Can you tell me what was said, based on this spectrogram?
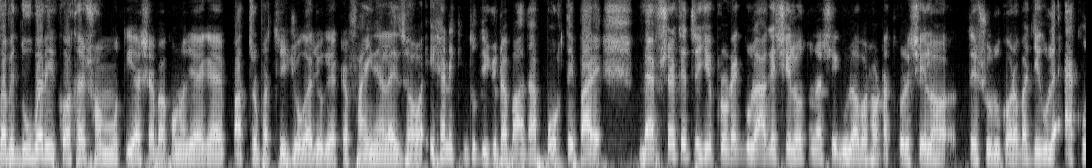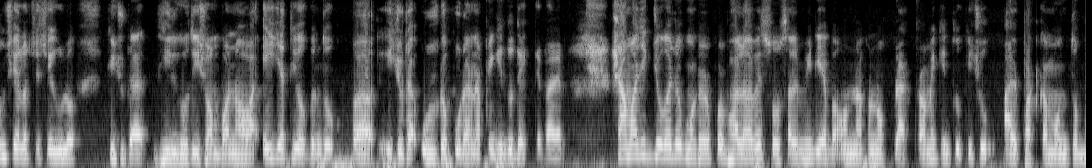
তবে দুবারই কথায় সম্মতি আসা বা কোনো জায়গায় পাত্রপাত্রীর যোগাযোগে একটা ফাইনালাইজ হওয়া, এখানে কিন্তু কিছুটা বাধা পড়তে পারে। ব্যবসার ক্ষেত্রে যে প্রোডাক্টগুলো আগে সেল হতো না, সেগুলো আবার হঠাৎ করে সেল হতে শুরু করা বা যেগুলো এখন সেল হচ্ছে, সেগুলো কিছুটা ধীরগতি সম্পন্ন হওয়া, এই জাতীয় কিন্তু কিছুটা উল্টো পুরাণ আপনি কিন্তু দেখতে পারেন। সামাজিক যোগাযোগ মোটের উপর ভালো হবে সোশ্যাল মিডিয়া বা অন্য কোনো প্ল্যাটফর্মে কিন্তু কিছু আলপাটকা মন্তব্য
